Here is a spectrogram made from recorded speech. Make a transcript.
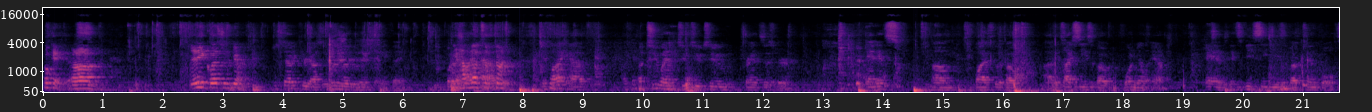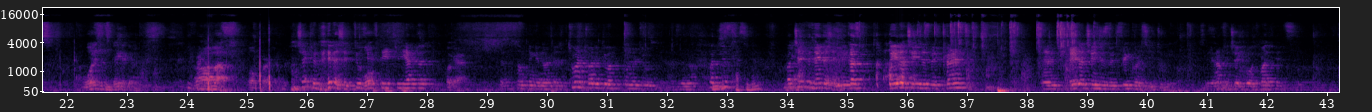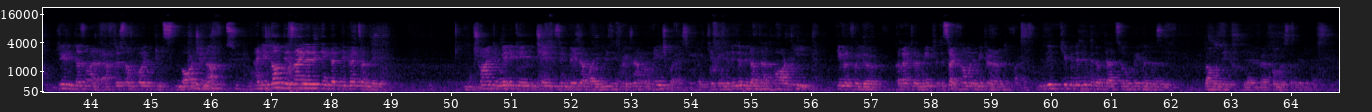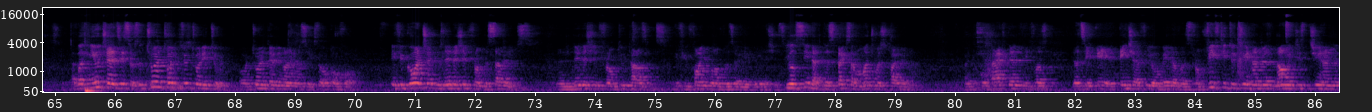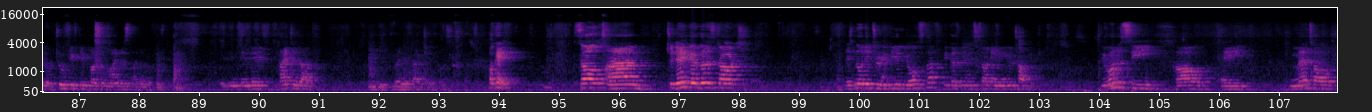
Okay. Uh, any questions? Yeah. Just out of curiosity, we don't really mix anything. But We if have I lots of time. If I have a two N two two two transistor, and it's, um, biased with about, uh, its IC is about one milliamp, and its VCD is about ten volts, what is its beta gonna be? How about ballpark numbers? Check your data sheet. 250, 300. Okay. Something in there. There's 220, 222. I don't know. But, you, but check the data sheet because beta changes with current and beta changes with frequency too. So you have to check both. But it really doesn't matter. After some point, it's large enough. And you don't design anything that depends on beta. You try to mitigate the changes in beta by using, for example, H biasing, like keeping a little bit of that RE, even for your collector emitter, sorry, common emitter and amplifier. You keep a little bit of that so beta doesn't dominate the performance of your device. But new transistors, so 22222 or 23906 or 04. If you go and check the datasheet from the 70s and the datasheet from 2000s, if you find one of those earlier datasheets, you'll see that the specs are much, much tighter now. Right? So back then it was, let's say HFE or beta was from 50 to 300, now it is 300 or 250 plus or minus, I don't know, 50. It- it- They've tightened up the manufacturing process. Okay, so um, today we are going to start. There's no need to review the old stuff because we're starting a new topic. We want to see how a metal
